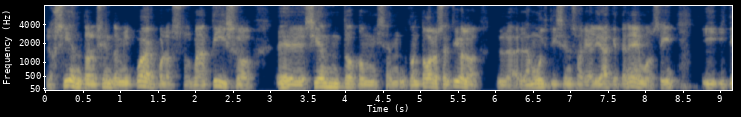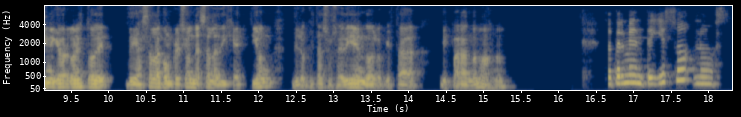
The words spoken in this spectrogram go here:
Lo siento, lo siento en mi cuerpo, lo somatizo, eh, siento con, con todos los sentidos la, multisensorialidad que tenemos. Y, y, tiene que ver con esto de de hacer la compresión, de hacer la digestión de lo que está sucediendo, de lo que está disparándonos, ¿no? Totalmente, y eso nos,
